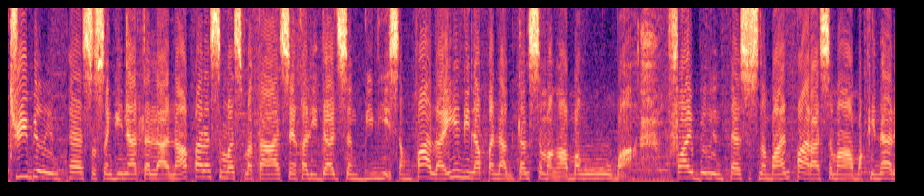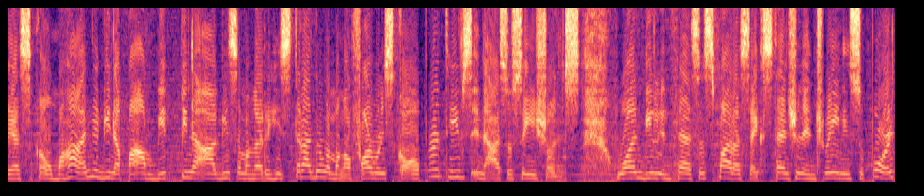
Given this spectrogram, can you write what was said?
3 billion pesos ang ginatala na para sa mas mataas nga kalidad sang binhi sang palay nga ginapanagtag sa mga mangunguma. 5 billion pesos naman para sa mga makinarya sa kaumahan nga ginapaambit pinaagi sa mga rehistrado nga mga farmers cooperatives and associations. 1 billion pesos para sa extension and training support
